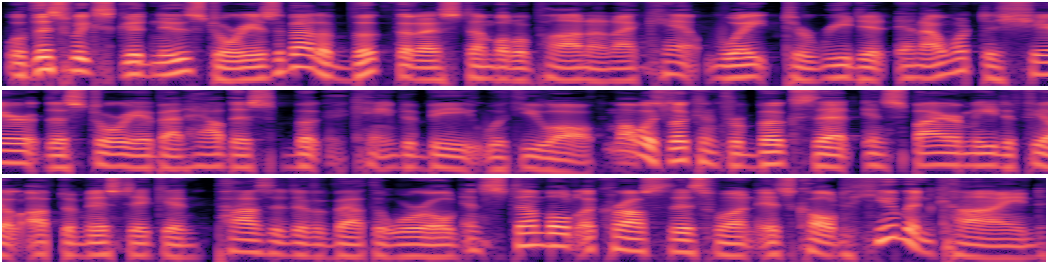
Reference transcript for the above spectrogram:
Well, this week's good news story is about a book that I stumbled upon, and I can't wait to read it. And I want to share the story about how this book came to be with you all. I'm always looking for books that inspire me to feel optimistic and positive about the world, and stumbled across this one. It's called Humankind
